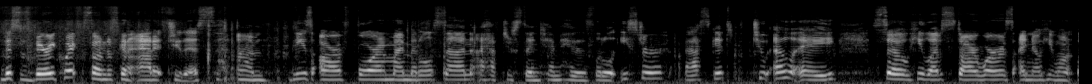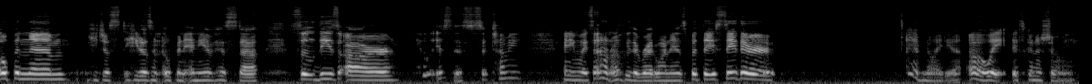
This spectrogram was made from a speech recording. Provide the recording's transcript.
this is very quick, so I'm just going to add it to this. Um, these are for my middle son. I have to send him his little Easter basket to LA. So he loves Star Wars. I know he won't open them. He just, he doesn't open any of his stuff. So these are, who is this? Is it Tummy? Anyways, I don't know who the red one is, but they say they're, I have no idea. Oh, wait, it's going to show me.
